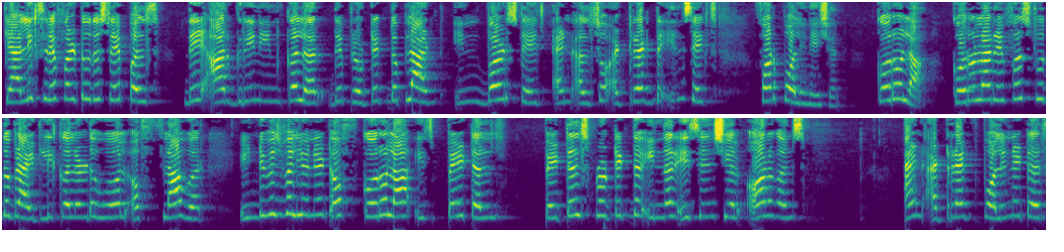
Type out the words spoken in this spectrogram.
Calyx refer to the sepals. They are green in color. They protect the plant in bud stage and also attract the insects for pollination. Corolla. Corolla refers to the brightly colored whole of flower. Individual unit of corolla is petal Petals protect the inner essential organs and attract pollinators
